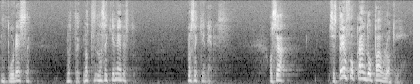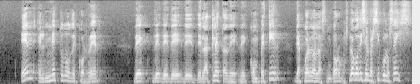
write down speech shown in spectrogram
en pureza. No, sé quién eres tú. No sé quién eres. O sea, se está enfocando Pablo aquí en el método de correr del atleta, de, competir de acuerdo a las normas. Luego dice el versículo 6,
